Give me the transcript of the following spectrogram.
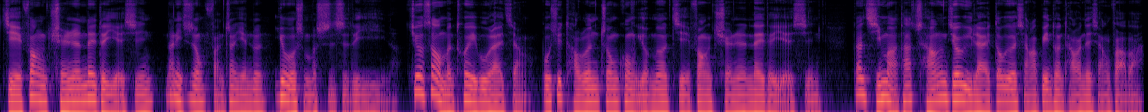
解放全人类的野心，那你这种反战言论又有什么实质的意义呢？就算我们退一步来讲，不去讨论中共有没有解放全人类的野心。但起码他长久以来都有想要并吞台湾的想法吧？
